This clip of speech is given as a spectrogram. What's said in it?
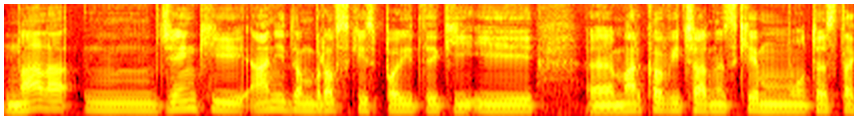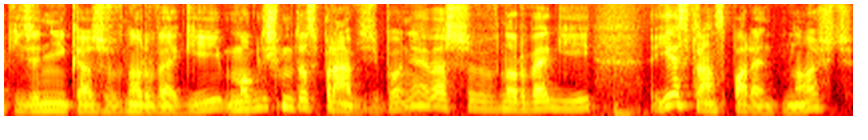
No ale mm, dzięki Ani Dąbrowskiej z Polityki i e, Markowi Czarneckiemu, to jest taki dziennikarz w Norwegii, mogliśmy to sprawdzić, ponieważ w Norwegii jest transparentność,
